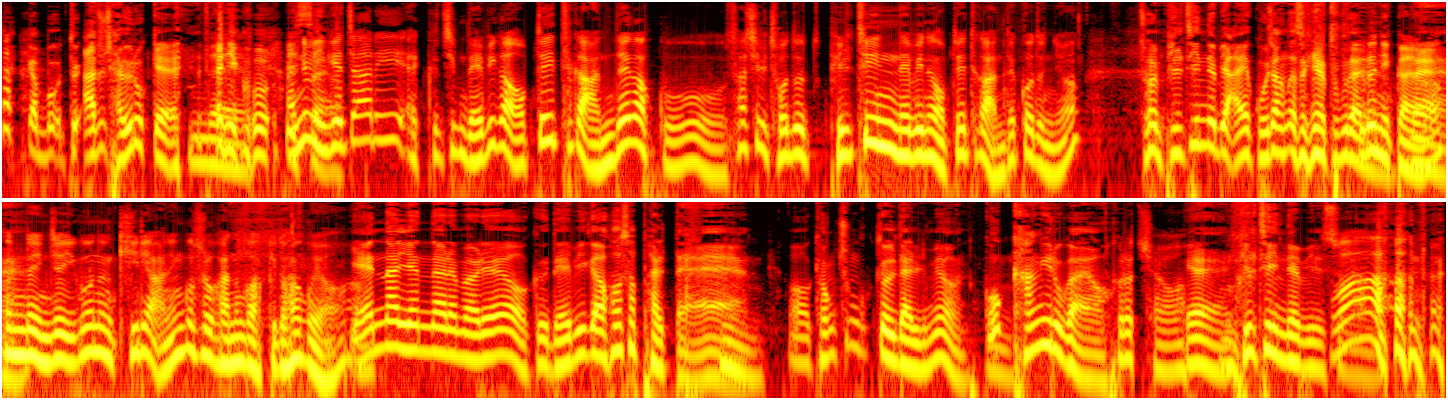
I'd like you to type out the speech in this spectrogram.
그러니까 뭐 아주 자유롭게 네. 다니고 아니면 있어요. 이게 짤이 그 지금 내비가 업데이트가 안 돼갖고 사실 저도 빌트인 내비는 업데이트가 안 됐거든요. 전 빌트인 내비 아예 고장나서 그냥 두고 다녀요. 그러니까요. 네. 근데 이제 이거는 길이 아닌 곳으로 가는 것 같기도 하고요. 옛날 옛날에 말이에요. 그 내비가 허섭할 때 음, 어, 경춘국도를 달리면 꼭 음. 강위로 가요. 그렇죠. 예, 빌트인 내비일 수. 와, 나-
